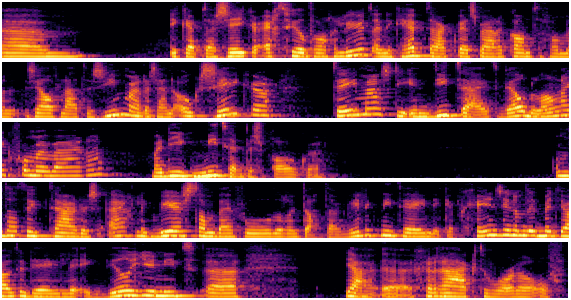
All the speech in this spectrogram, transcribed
Um, ik heb daar zeker echt veel van geleerd en ik heb daar kwetsbare kanten van mezelf laten zien. Maar er zijn ook zeker thema's die in die tijd wel belangrijk voor mij waren, maar die ik niet heb besproken. Omdat ik daar dus eigenlijk weerstand bij voelde. Dat ik dacht, daar wil ik niet heen. Ik heb geen zin om dit met jou te delen. Ik wil hier niet uh, ja, uh, geraakt worden. Of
